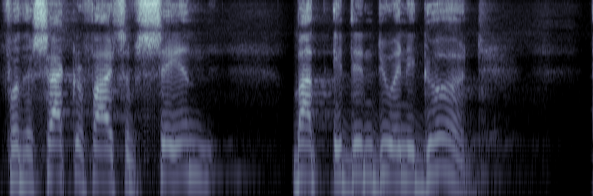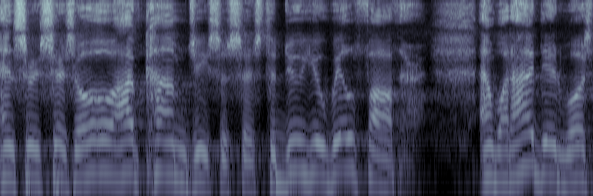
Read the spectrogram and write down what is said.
for the sacrifice of sin, but it didn't do any good. And so he says, Oh, I've come, Jesus says, to do your will, Father. And what I did was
